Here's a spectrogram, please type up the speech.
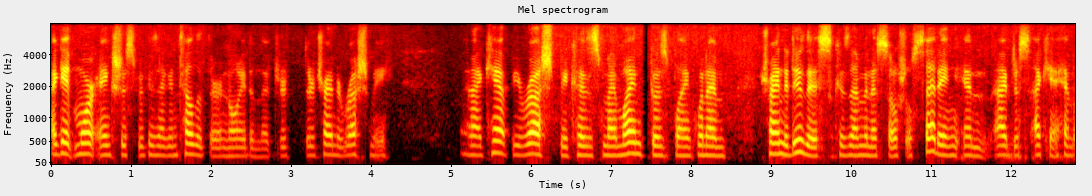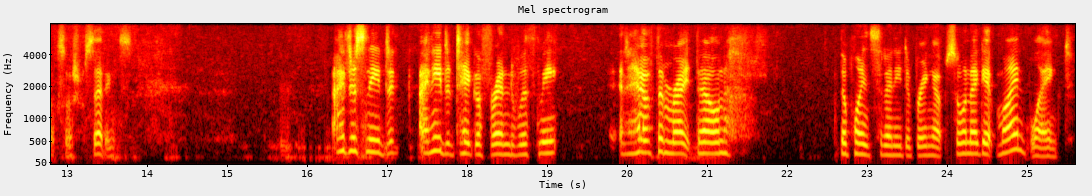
I get more anxious because I can tell that they're annoyed and that they're, they're trying to rush me. And I can't be rushed because my mind goes blank when I'm trying to do this because I'm in a social setting and I just I can't handle social settings. I just need to I need to take a friend with me and have them write down the points that I need to bring up. So when I get mind blanked,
